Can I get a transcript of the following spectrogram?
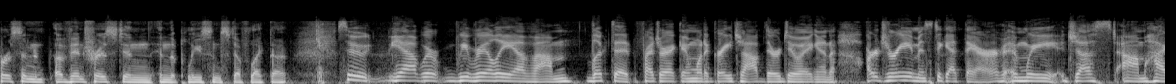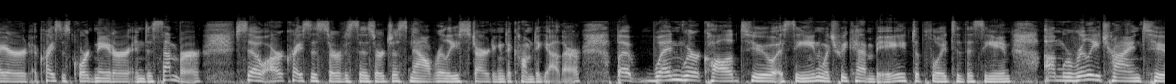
person of interest in in the police and stuff like that. So yeah, we're we really have um, looked at Frederick and what a great job they're doing, and our dream is to get there. And we just um, hired a crisis coordinator in December, so our crisis services are just now really starting to come together. But when we're called to a scene, which we can be deployed to the scene, um, we're really trying to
